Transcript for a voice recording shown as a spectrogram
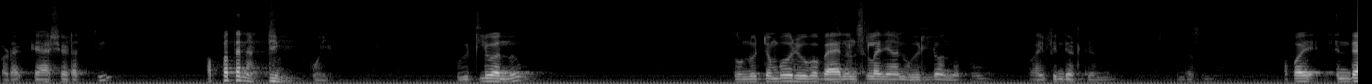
അവിടെ ക്യാഷ് അടച്ച് അപ്പം തന്നെ അട്ടിയും പോയി. വീട്ടിൽ വന്നു തൊണ്ണൂറ്റൊമ്പത് രൂപ ബാലൻസ് ഉള്ള ഞാൻ വീട്ടിൽ വന്നപ്പോൾ വൈഫിന്റെ അടുത്ത് വന്നു എന്താ സംഭവം? അപ്പോൾ എന്റെ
